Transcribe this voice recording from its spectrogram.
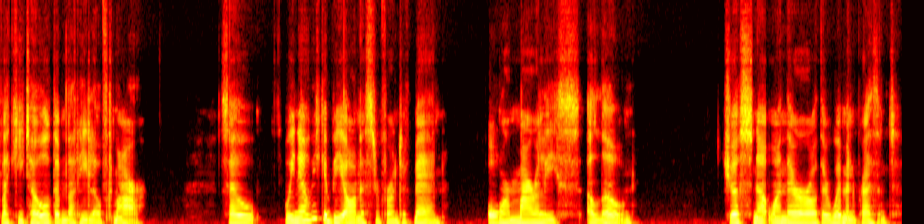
Like he told them that he loved Mar. So we know he can be honest in front of men, or Marilyse alone, just not when there are other women present.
